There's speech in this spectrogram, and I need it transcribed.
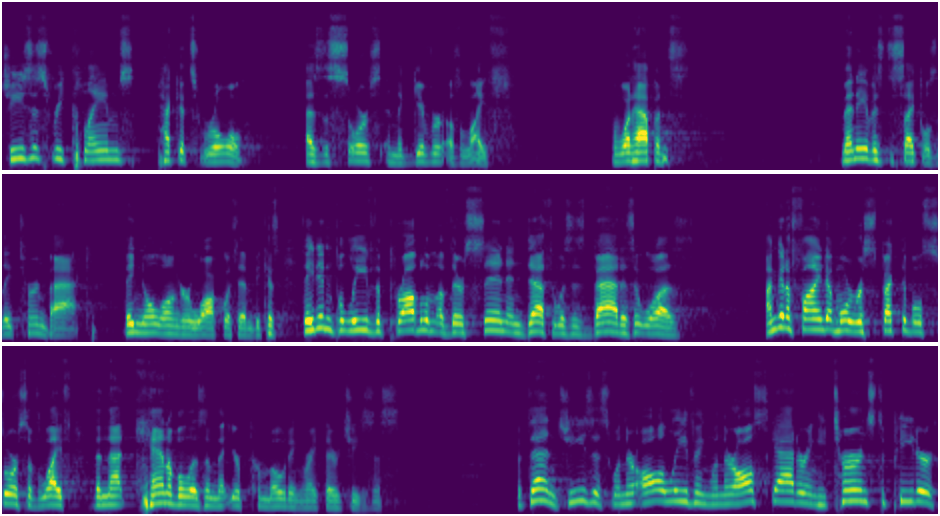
Jesus reclaims Heket's role as the source and the giver of life. And what happens? Many of his disciples, they turn back. They no longer walk with him because they didn't believe the problem of their sin and death was as bad as it was. I'm going to find a more respectable source of life than that cannibalism that you're promoting right there, Jesus. But then, Jesus, when they're all leaving, when they're all scattering, he turns to Peter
